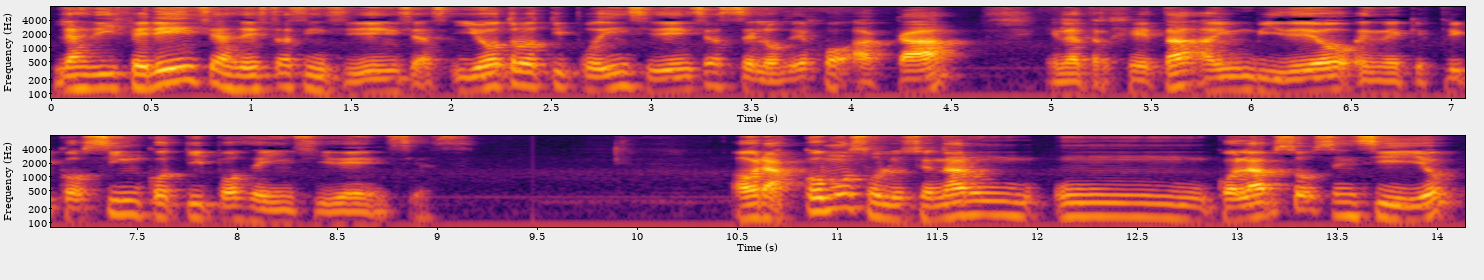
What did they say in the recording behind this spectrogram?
Las diferencias de estas incidencias y otro tipo de incidencias se los dejo acá en la tarjeta. Hay un video en el que explico cinco tipos de incidencias. Ahora, ¿cómo solucionar un, colapso? Sencillo.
